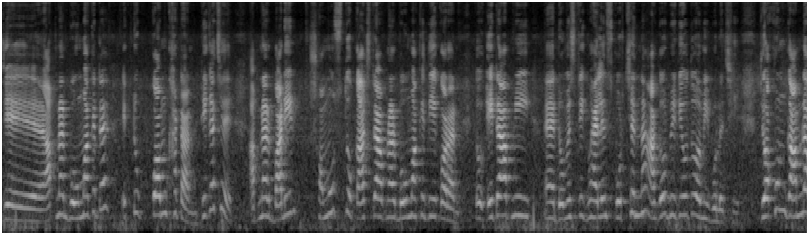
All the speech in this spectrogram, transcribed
যে আপনার বৌমাকেটা একটু কম খাটান, ঠিক আছে? আপনার বাড়ির সমস্ত কাজটা আপনার বৌমাকে দিয়ে করান। তো এটা আপনি ডোমেস্টিক ভায়োলেন্স করছেন না আগেও ভিডিওতেও আমি বলেছি। যখন গামলা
